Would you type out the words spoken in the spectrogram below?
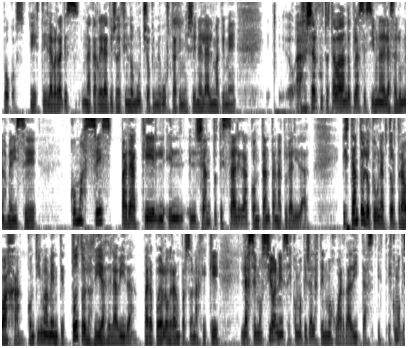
pocos. Este, la verdad que es una carrera que yo defiendo mucho, que me gusta, que me llena el alma, que me... Ayer justo estaba dando clases y una de las alumnas me dice, ¿cómo haces para que el, el- llanto te salga con tanta naturalidad? Es tanto lo que un actor trabaja continuamente, todos los días de la vida, para poder lograr un personaje, que las emociones es como que ya las tenemos guardaditas. Es, como que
